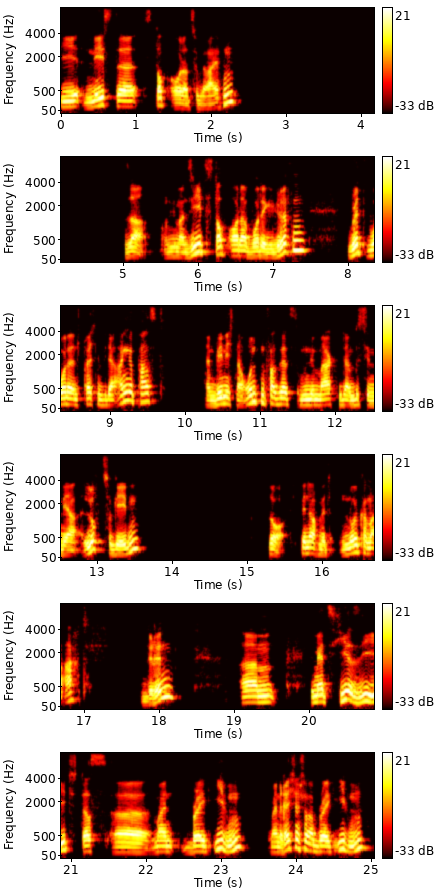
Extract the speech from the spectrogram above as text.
die nächste Stop Order zu greifen. So, und wie man sieht, Stop Order wurde gegriffen, Grid wurde entsprechend wieder angepasst, ein wenig nach unten versetzt, um dem Markt wieder ein bisschen mehr Luft zu geben. So, ich bin auch mit 0,8 drin. Ähm, wie man jetzt hier sieht, dass äh, mein Break-Even, mein Rechenschauer Break-Even,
